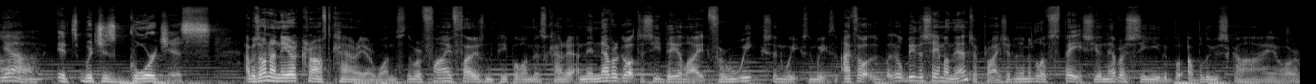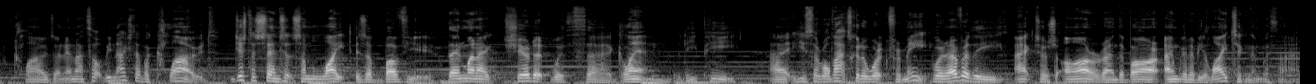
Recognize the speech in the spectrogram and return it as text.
Yeah. Um, it's which is gorgeous. I was on an aircraft carrier once. There were 5,000 people on this carrier, and they never got to see daylight for weeks and weeks and weeks. I thought it'll be the same on the Enterprise. You're in the middle of space. You never see the, a blue sky or clouds. And I thought it'd be nice to have a cloud, just a sense that some light is above you. Then when I shared it with uh, Glenn, the DP, uh, he said, Well, that's going to work for me. Wherever the actors are around the bar, I'm going to be lighting them with that.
